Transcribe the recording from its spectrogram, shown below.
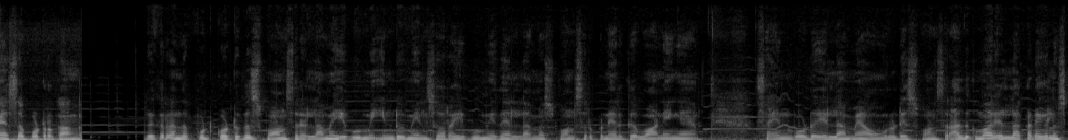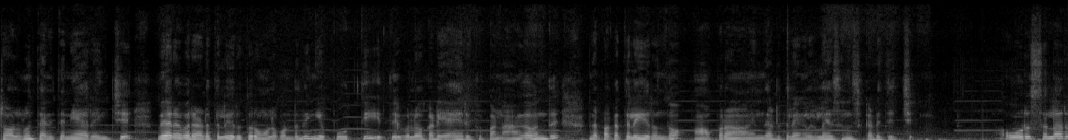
மேசை போட்டிருக்காங்க. இருக்கிற அந்த ஃபுட் கோர்ட்டுக்கு ஸ்பான்சர் எல்லாமே இபூமி இண்டுமின்னு சொல்கிறேன் இபூமி தான் எல்லாமே ஸ்பான்சர் பண்ணியிருக்கு. வார்னிங்கு. சைன் போர்டு எல்லாமே அவங்களுடைய ஸ்பான்சர் அதுக்கு மாதிரி எல்லா கடைகளும் ஸ்டால்களும் தனித்தனியாக இருந்துச்சு. வேறு வேறு இடத்துல இருக்கிறவங்கள கொண்டு வந்து இங்கே பூத்தி இது இவ்வளோ கடையாக இருக்குப்பா. நாங்கள் வந்து இந்த பக்கத்துலேயே இருந்தோம். அப்புறம் இந்த இடத்துல எங்களுக்கு லைசன்ஸ் கிடச்சிச்சு. ஒரு சிலர்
